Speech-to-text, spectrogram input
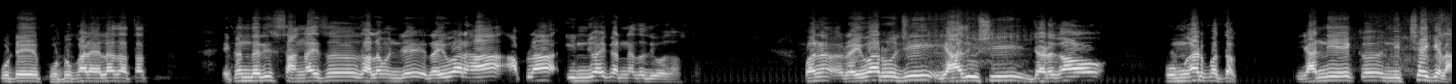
कुठे फोटो काढायला जातात. एकंदरीत सांगायचं झालं म्हणजे रविवार हा आपला एन्जॉय करण्याचा दिवस असतो. पण रविवार रोजी या दिवशी जळगाव होमगार्ड पथक यांनी एक निश्चय केला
